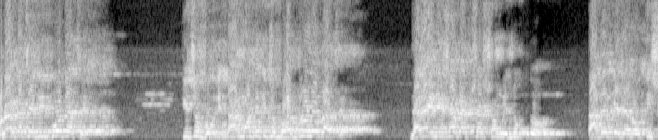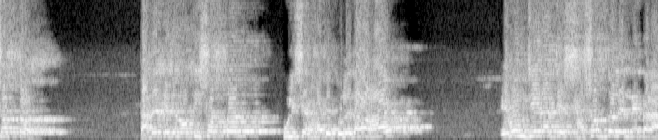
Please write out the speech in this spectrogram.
ওনার কাছে রিপোর্ট আছে। কিছু তার মধ্যে কিছু ভদ্রলোক আছে, যারা এই নেশা ব্যবসার সঙ্গে যুক্ত। তাদেরকে যেন অতি সত্বর, তাদেরকে যেন অতি সত্বর পুলিশের হাতে তুলে দেওয়া হয় এবং যে রাজ্যের শাসক দলের নেতারা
